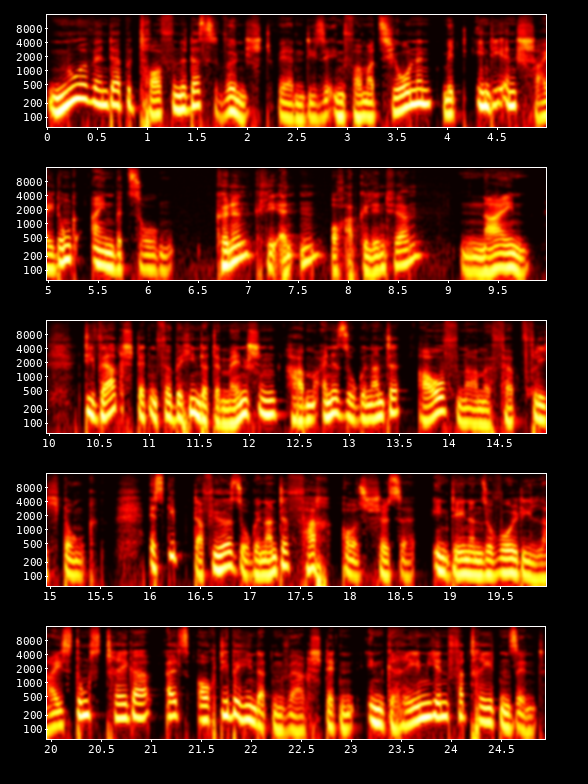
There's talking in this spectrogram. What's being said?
Nur wenn der Betroffene das wünscht, werden diese Informationen mit in die Entscheidung einbezogen. Können Klienten auch abgelehnt werden? Nein. Die Werkstätten für behinderte Menschen haben eine sogenannte Aufnahmeverpflichtung. Es gibt dafür sogenannte Fachausschüsse, in denen sowohl die Leistungsträger als auch die Behindertenwerkstätten in Gremien vertreten sind,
